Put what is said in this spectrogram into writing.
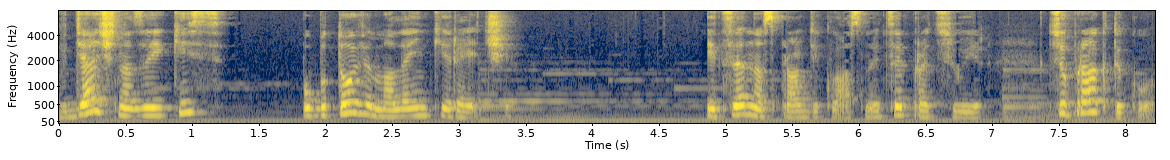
Вдячна за якісь побутові маленькі речі. І це насправді класно, і це працює. Цю практику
